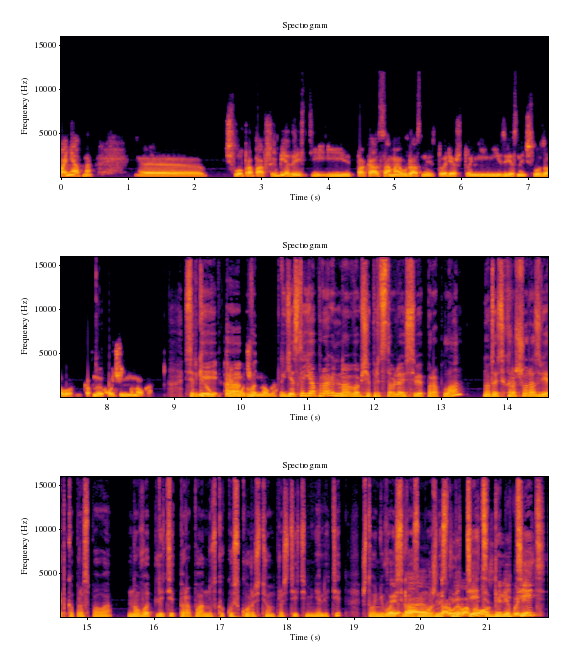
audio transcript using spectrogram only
понятно, э, число пропавших без вести, и пока самая ужасная история, что не, неизвестно число заложников, но их очень много. Сергей, их прям а очень вот много. если я правильно вообще представляю себе параплан, ну, то есть хорошо разведка проспала, но вот летит параплан, ну с какой скоростью он, простите меня, летит, что у него Это есть возможность лететь, вопрос, долететь?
